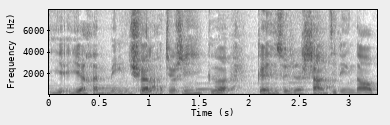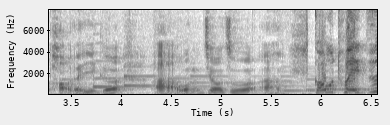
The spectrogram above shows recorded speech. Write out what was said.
也也很明确了，就是一个跟随着上级领导跑的一个啊，我们叫做啊狗腿子。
